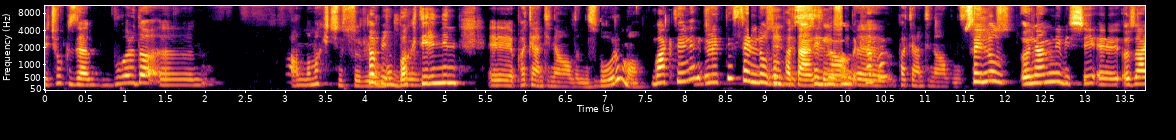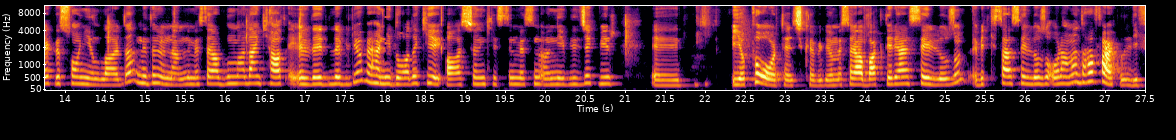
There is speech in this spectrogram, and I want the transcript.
e, Çok güzel. Bu arada e, anlamak için soruyorum. Tabii Bu ki. bakterinin e, patentini aldınız, doğru mu? Bakterinin ürettiği selülozun E, patentini selülozun, aldık. e, Hı hı. patentini aldınız. Selüloz önemli bir şey. Ee, özellikle son yıllarda. Neden önemli? Mesela bunlardan kağıt elde edilebiliyor ve hani doğadaki ağaçların kesilmesini önleyebilecek bir e, yapı ortaya çıkabiliyor. Mesela bakteriyel selülozun e, bitkisel selüloza oranla daha farklı lif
